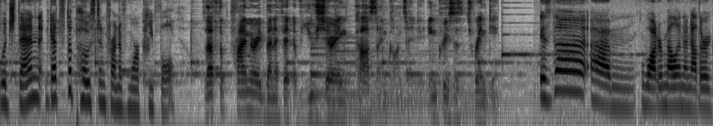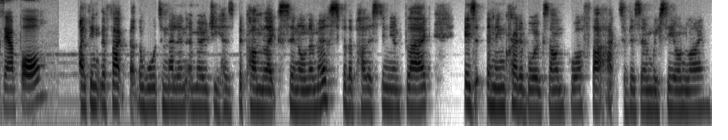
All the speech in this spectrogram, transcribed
which then gets the post in front of more people. That's the primary benefit of you sharing Palestine content, it increases its ranking. Is the um, watermelon another example? I think the fact that the watermelon emoji has become like synonymous for the Palestinian flag is an incredible example of that activism we see online.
